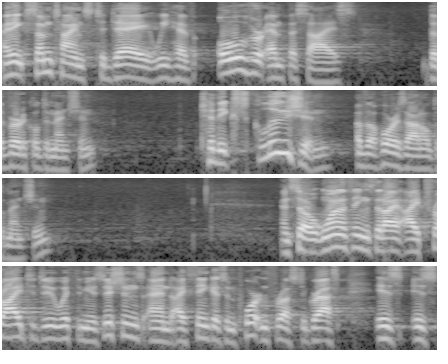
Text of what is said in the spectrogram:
I think sometimes today we have overemphasized the vertical dimension to the exclusion of the horizontal dimension. And so, one of the things that I, I tried to do with the musicians, and I think is important for us to grasp, is, is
